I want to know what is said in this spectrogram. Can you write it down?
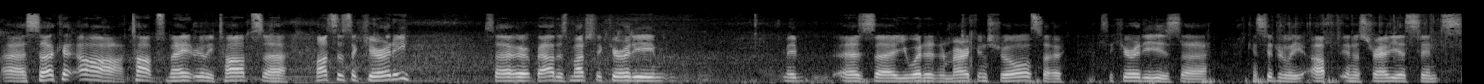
uh, circuit. Oh, tops, mate, really tops. Uh, lots of security. So about as much security maybe, as uh, you would at an American shul. So security is uh, considerably upped in Australia since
